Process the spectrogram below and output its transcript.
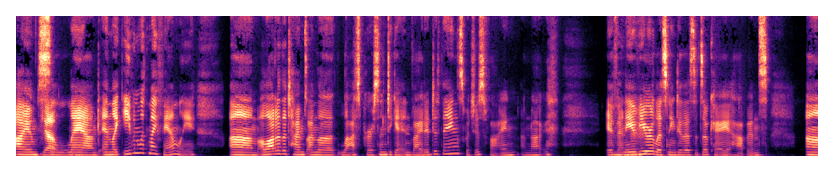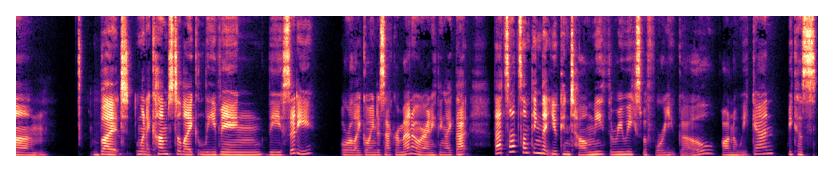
I am Yeah. slammed. And like even with my family, um, a lot of the times I'm the last person to get invited to things, which is fine. I'm not if any of Mhm. you are listening to this, it's okay. It happens. Um, but when it comes to like leaving the city or like going to Sacramento or anything like that, that's not something that you can tell me three weeks before you go on a weekend because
